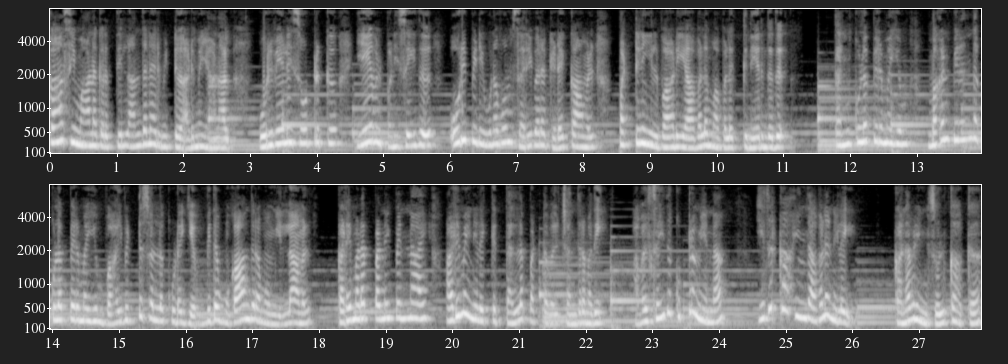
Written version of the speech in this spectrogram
காசி மாநகரத்தில் அந்தனர் விட்டு அடிமையானாள். ஒருவேளை சோற்றுக்கு ஏவல் பணி செய்து ஒரு பிடி உணவும் சரிவர கிடைக்காமல் பட்டினியில் வாடிய அவலம் அவளுக்கு நேர்ந்தது. தன் குலப்பெருமையும் மகன் பிறந்த குலப்பெருமையும் வாய்விட்டு சொல்லக்கூட எவ்வித முகாந்திரமும் இல்லாமல் கடைமடப்பண்ணை பெண்ணாய் அடிமை நிலைக்கு தள்ளப்பட்டவள் சந்திரமதி. அவள் செய்த குற்றம் என்ன? எதற்காக இந்த அவல நிலை? கணவனின் சொல் காக்க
